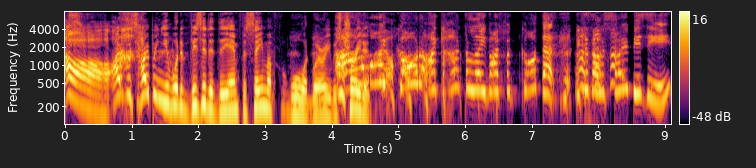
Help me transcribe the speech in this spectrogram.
Oh, I was hoping you would have visited the emphysema ward where he was treated. Oh my god, I can't believe I forgot that because I was so busy.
